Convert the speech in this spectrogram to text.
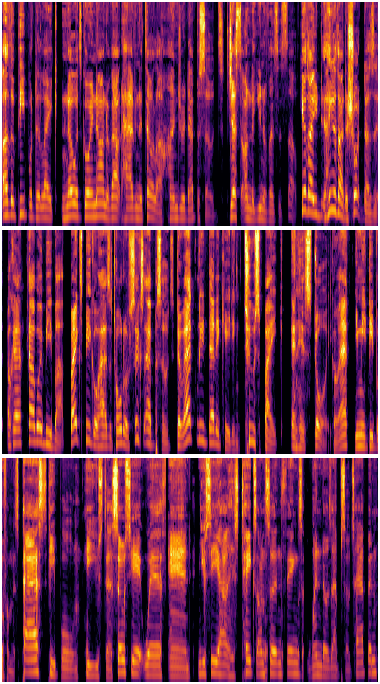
other people to like know what's going on without having to tell a hundred episodes just on the universe itself? Here's how, you, here's how the short does it, okay? Cowboy Bebop. Spike Spiegel has a total of six episodes directly dedicating to Spike and his story, correct? You meet people from his past, people he used to associate with, and you see how his takes on certain things when those episodes happen.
